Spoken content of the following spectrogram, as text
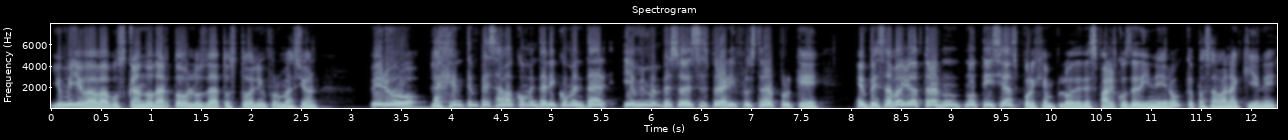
Yo me llevaba buscando dar todos los datos, toda la información. Pero la gente empezaba a comentar y comentar y a mí me empezó a desesperar y frustrar porque empezaba yo a traer noticias, por ejemplo, de desfalcos de dinero que pasaban aquí en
